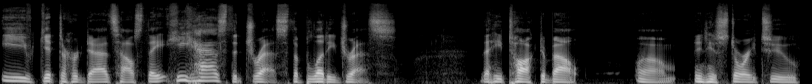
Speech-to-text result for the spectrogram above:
Eve get to her dad's house, they he has the dress, the bloody dress that he talked about um, in his story to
